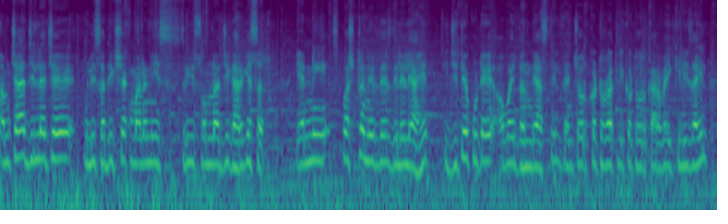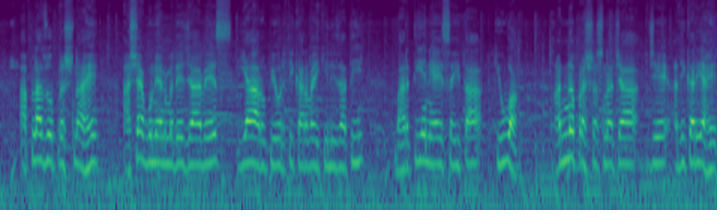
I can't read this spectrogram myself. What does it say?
आमच्या जिल्ह्याचे पोलीस अधीक्षक माननीय श्री सोमनाथजी घारगे सर यांनी स्पष्ट निर्देश दिलेले आहेत की जिथे कुठे अवैध धंदे असतील त्यांच्यावर कठोरातली कठोर कारवाई केली जाईल. आपला जो प्रश्न आहे अशा गुन्ह्यांमध्ये ज्यावेळेस या आरोपीवरती कारवाई केली जाती भारतीय न्यायसंहिता किंवा अन्न प्रशासनाच्या जे अधिकारी आहेत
